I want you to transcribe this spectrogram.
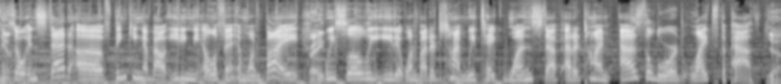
And Yeah. so instead of thinking about eating the elephant in one bite, Right. we slowly eat it one bite at a time. We take one step at a time as the Lord lights the path. yeah.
